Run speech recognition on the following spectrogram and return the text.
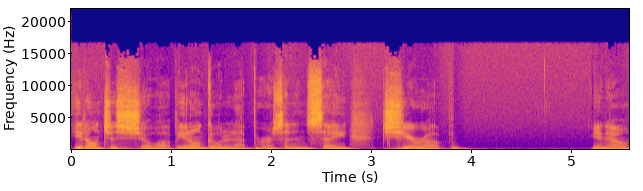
you don't just show up. You don't go to that person and say, cheer up. You know,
